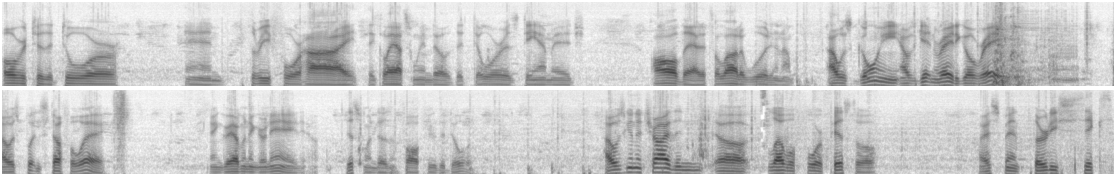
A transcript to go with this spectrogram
over to the door and three, four high, the glass window, the door is damaged, all that. It's a lot of wood and I'm, I was going, I was getting ready to go raid. I was putting stuff away and grabbing a grenade. This one doesn't fall through the door. I was going to try the uh, level 4 pistol. I spent 36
